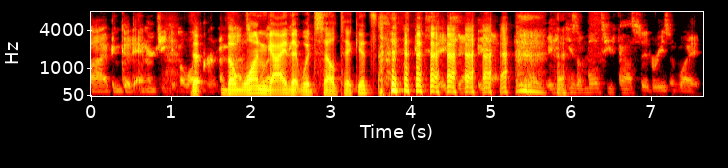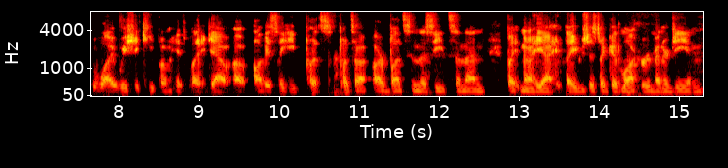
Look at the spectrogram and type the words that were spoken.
vibe and good energy in the locker room. the one guy that would sell tickets. exactly, yeah. He's a multifaceted reason why why we should keep him. Hit like yeah, obviously he puts puts our, butts in the seats, and then but no, yeah, like, he was just a good locker room energy and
